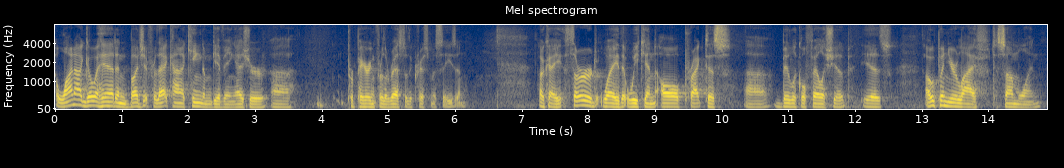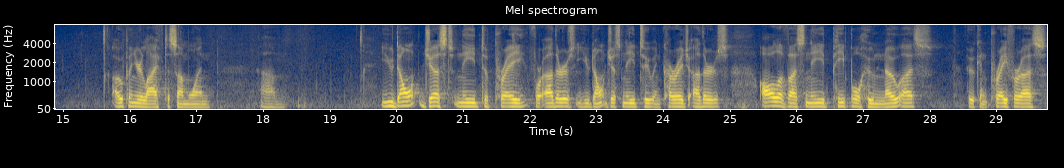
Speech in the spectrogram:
why not go ahead and budget for that kind of kingdom giving as you're uh, preparing for the rest of the Christmas season? Okay, third way that we can all practice uh, biblical fellowship is open your life to someone. Open your life to someone. Um, you don't just need to pray for others, you don't just need to encourage others. All of us need people who know us, who can pray for us,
